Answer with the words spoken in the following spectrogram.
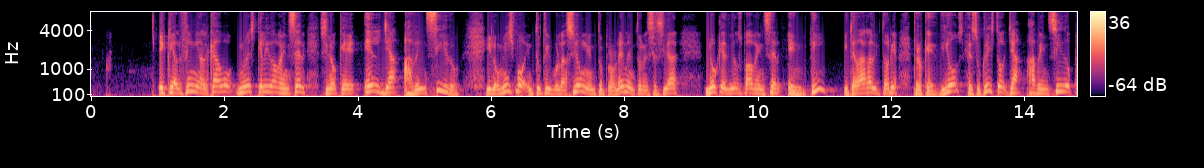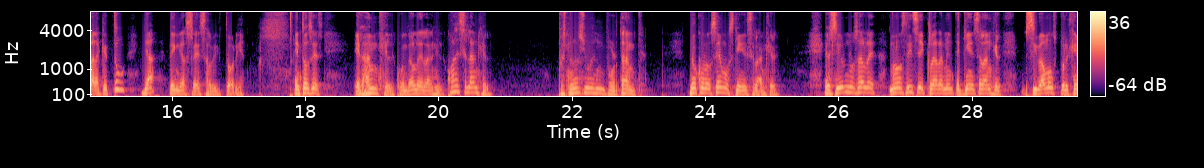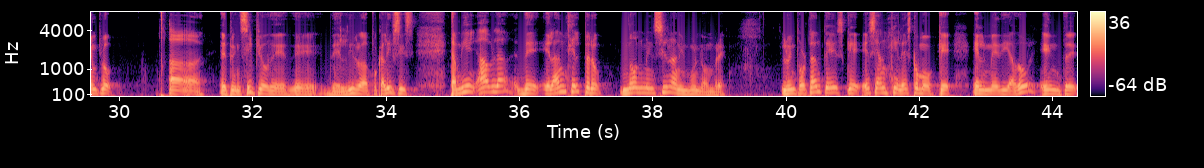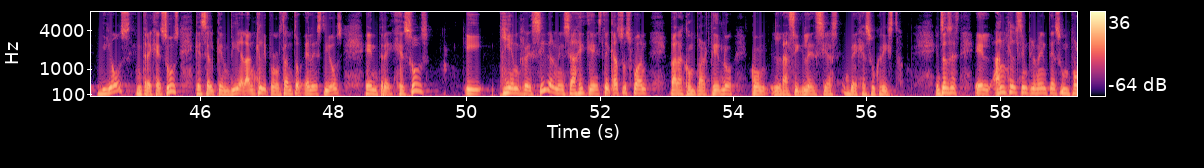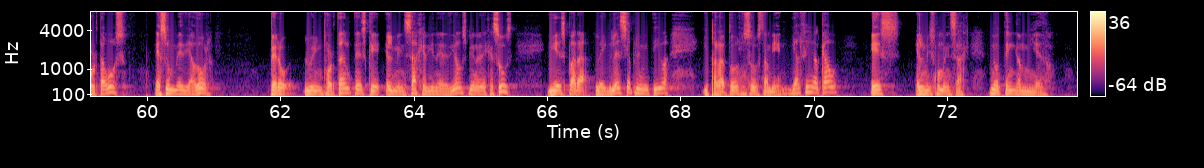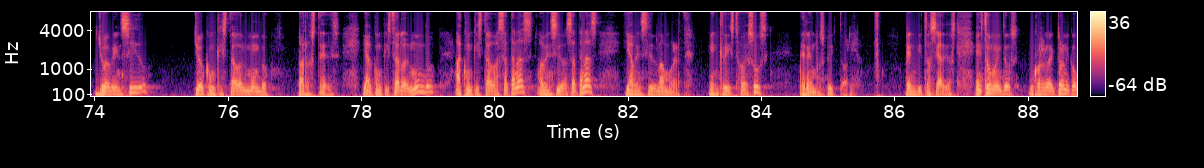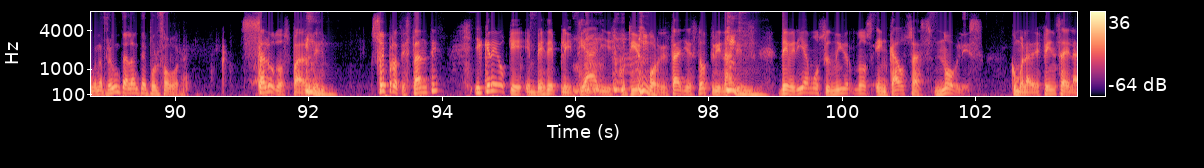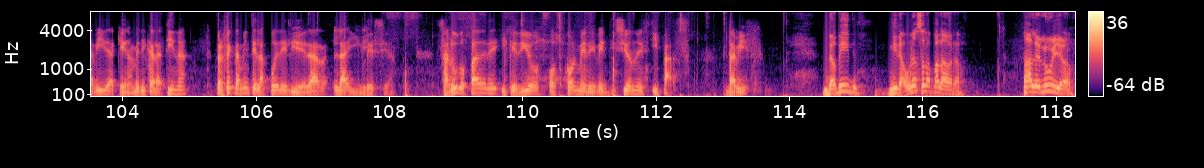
Y que al fin y al cabo no es que Él iba a vencer, sino que Él ya ha vencido. Y lo mismo en tu tribulación, en tu problema, en tu necesidad, no que Dios va a vencer en ti y te va a dar la victoria, pero que Dios, Jesucristo, ya ha vencido para que tú ya tengas esa victoria. Entonces, el ángel, cuando habla del ángel, ¿cuál es el ángel? Pues no es lo importante. No conocemos quién es el ángel. El Señor nos habla, no nos dice claramente quién es el ángel. Si vamos, por ejemplo, al principio del libro de Apocalipsis, también habla del ángel, pero no menciona ningún nombre. Lo importante es que ese ángel es como que el mediador entre Dios, entre Jesús, que es el que envía el ángel y por lo tanto Él es Dios, entre Jesús y quien recibe el mensaje, que en este caso es Juan, para compartirlo con las iglesias de Jesucristo. Entonces, el ángel simplemente es un portavoz, es un mediador, pero lo importante es que el mensaje viene de Dios, viene de Jesús, y es para la iglesia primitiva y para todos nosotros también. Y al fin y al cabo es el mismo mensaje. No tengan miedo. Yo he vencido, yo he conquistado el mundo para ustedes. Y al conquistar el mundo, ha conquistado a Satanás, ha vencido a Satanás y ha vencido la muerte. En Cristo Jesús tenemos victoria. Bendito sea Dios. En estos momentos, un correo electrónico con una pregunta. Adelante, por favor. Saludos, Padre. Soy protestante y creo que en vez de pleitear y discutir por detalles doctrinales, deberíamos unirnos en causas nobles, como la defensa de la vida que en América Latina perfectamente la puede liderar la Iglesia. Saludos, Padre, y que Dios os colme de bendiciones y paz. David. David, mira, una sola palabra. Aleluya.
